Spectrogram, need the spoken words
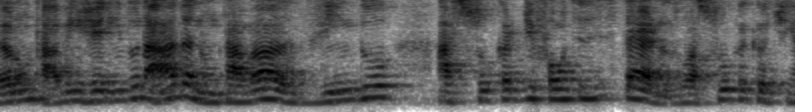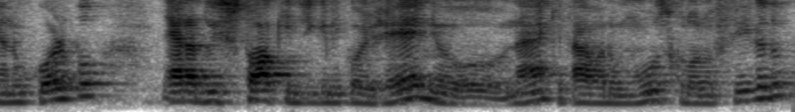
eu não estava ingerindo nada, não estava vindo açúcar de fontes externas. O açúcar que eu tinha no corpo era do estoque de glicogênio, né, que estava no músculo ou no fígado,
